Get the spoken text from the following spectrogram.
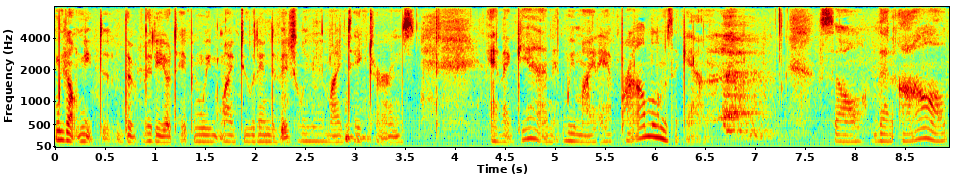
We don't need to, the videotaping. We might do it individually. We might take turns. And again, we might have problems again. So then I'll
